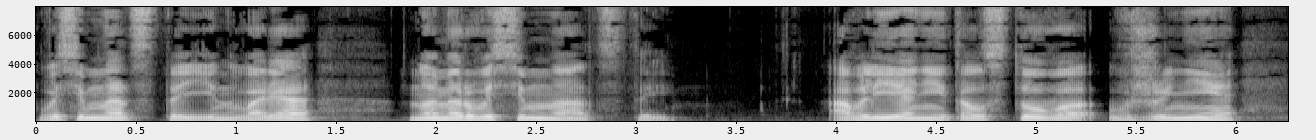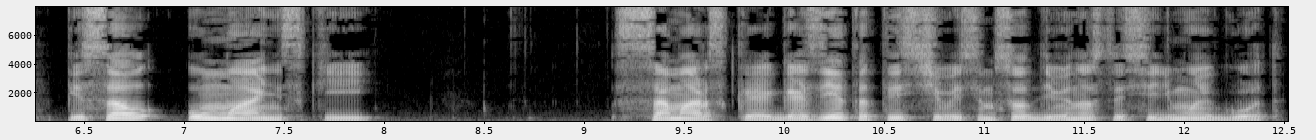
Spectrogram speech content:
18 января. Номер 18. О влиянии Толстого в «Жене» писал Уманский. Самарская газета, 1897 год.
